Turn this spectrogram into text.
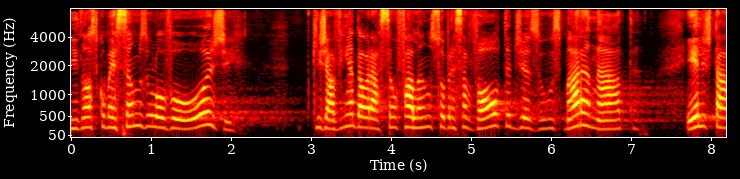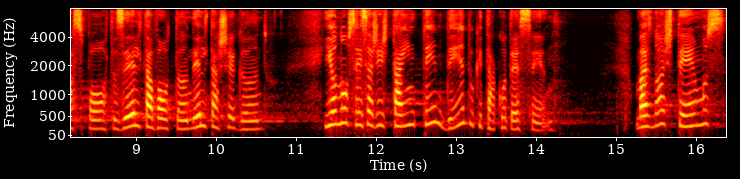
E nós começamos o louvor hoje, que já vinha da oração falando sobre essa volta de Jesus, Maranata. Ele está às portas, ele está voltando, ele está chegando. E eu não sei se a gente está entendendo o que está acontecendo. Mas nós temos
